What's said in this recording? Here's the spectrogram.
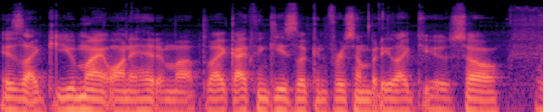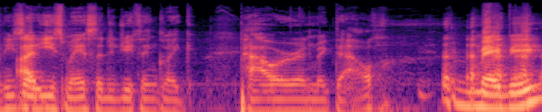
Is like you might want to hit him up. Like I think he's looking for somebody like you. So When he said I- East Mesa, did you think like Power and McDowell? maybe.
